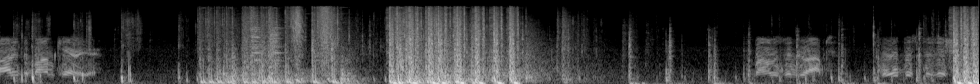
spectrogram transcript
spotted the bomb carrier. The bomb has been dropped. Hold this position.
